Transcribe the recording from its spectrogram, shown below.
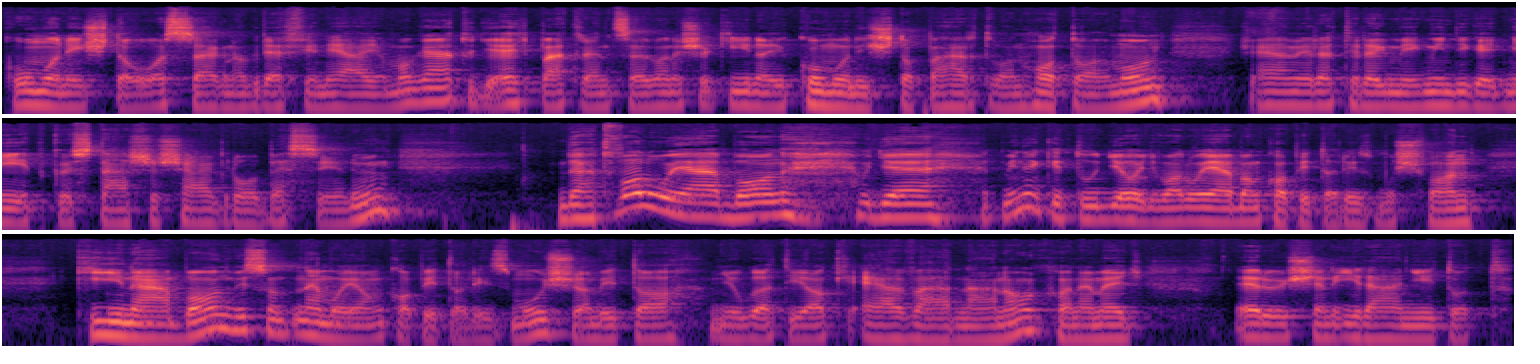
kommunista országnak definiálja magát. Ugye egy pártrendszer van, és a kínai kommunista párt van hatalmon, és elméletileg még mindig egy népköztársaságról beszélünk. De hát valójában, ugye, hát mindenki tudja, hogy valójában kapitalizmus van Kínában, viszont nem olyan kapitalizmus, amit a nyugatiak elvárnának, hanem egy erősen irányított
